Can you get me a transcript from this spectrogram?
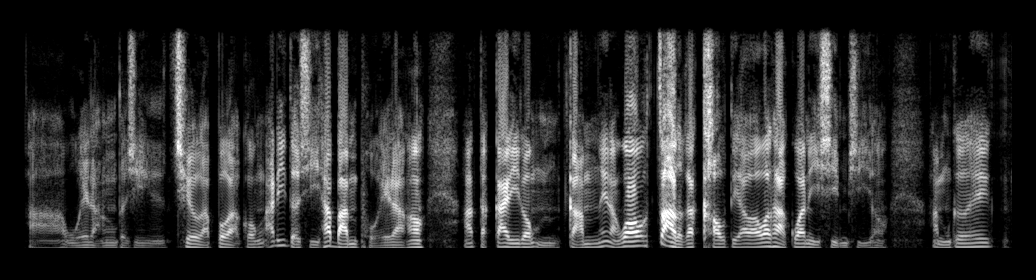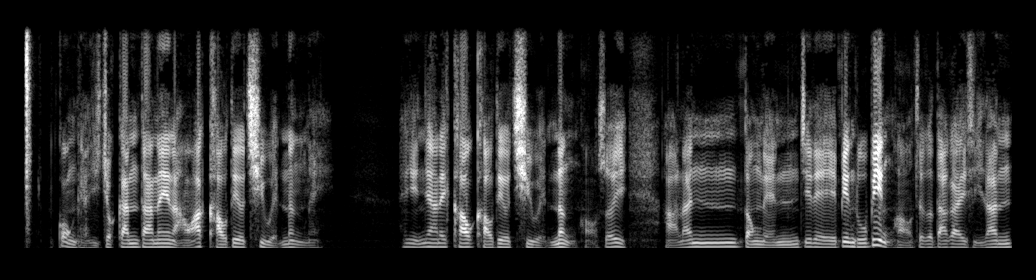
啊，有个人就是笑啊报啊讲，啊，你就是较蛮皮啦吼，啊，逐概你拢毋甘，你若我早就甲敲掉啊，我才管伊是毋是吼，啊，毋过迄 讲起来是足简单的啦，啊，敲掉手会软呢。人家咧靠靠掉手会软吼，所以啊，咱当然即个病毒病吼，这个大概是咱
